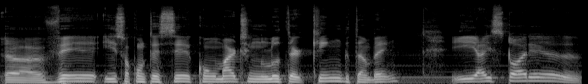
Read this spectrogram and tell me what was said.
uh, vê isso acontecer com Martin Luther King também. E a história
